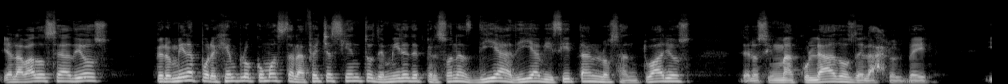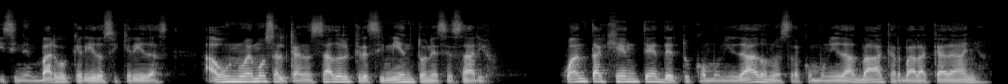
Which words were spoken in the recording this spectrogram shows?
y alabado sea Dios. Pero mira, por ejemplo, cómo hasta la fecha cientos de miles de personas día a día visitan los santuarios de los Inmaculados del Ahlul Bayt. Y sin embargo, queridos y queridas, aún no hemos alcanzado el crecimiento necesario. ¿Cuánta gente de tu comunidad o nuestra comunidad va a Karbala cada año?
